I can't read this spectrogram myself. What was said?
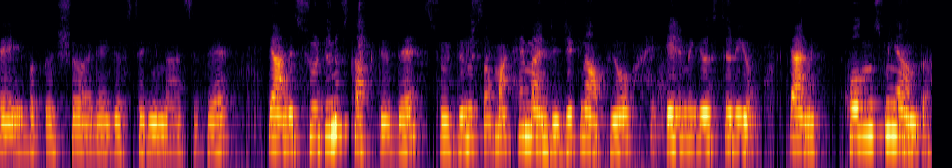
E, bakın şöyle göstereyim ben size. Yani sürdüğünüz takdirde, sürdüğünüz zaman hemencecik ne yapıyor? Elimi gösteriyor. Yani kolunuz mu yandı?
